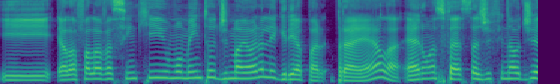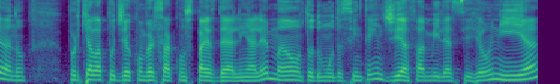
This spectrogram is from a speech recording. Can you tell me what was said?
E ela falava assim que o momento de maior alegria para ela eram as festas de final de ano, porque ela podia conversar com os pais dela em alemão, todo mundo se entendia, a família se reunia.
